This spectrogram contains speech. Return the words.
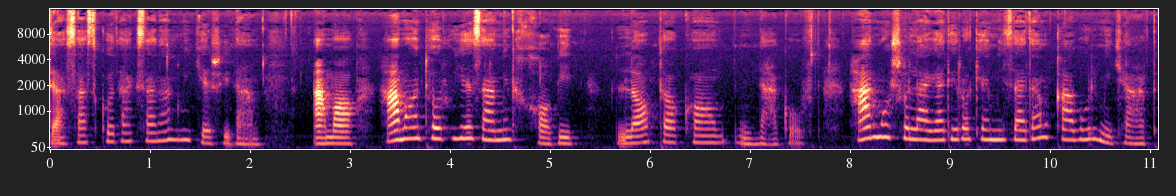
دست از کودک زدن میکشیدم اما همانطور روی زمین خوابید. لام تا کام نگفت. هر مش و لگدی رو که می‌زدم قبول می‌کرد.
